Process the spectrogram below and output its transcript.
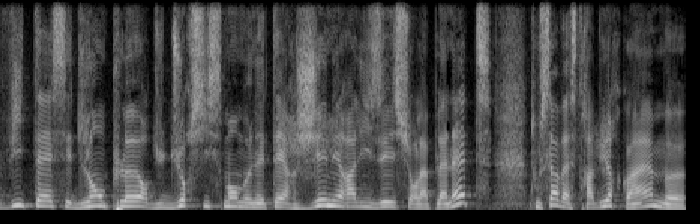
vitesse et de l'ampleur du durcissement monétaire généralisé sur la planète, tout ça va se traduire quand même euh,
